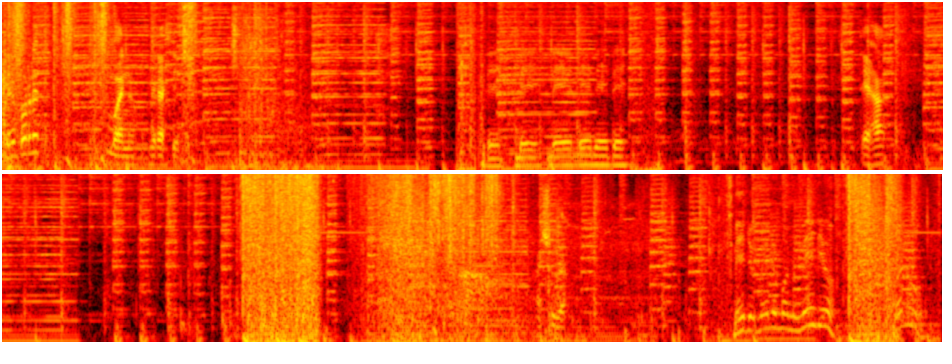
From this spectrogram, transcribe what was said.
¿Quiero correr? Bueno, gracias. B, B, B, B, B, B. Deja. Ayuda. Medio, medio, mano, medio. Mano.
